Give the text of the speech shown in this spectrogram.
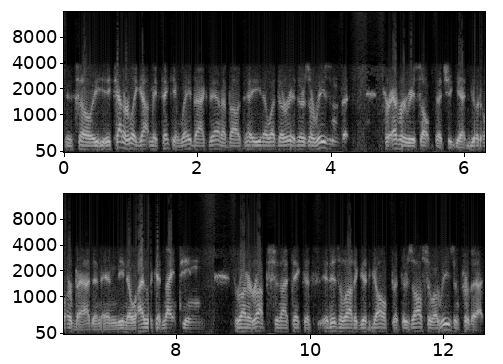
and so it kind of really got me thinking way back then about, hey, you know what? There, there's a reason that for every result that you get, good or bad. And and you know, I look at 19 runner-ups, and I think that it is a lot of good golf, but there's also a reason for that.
